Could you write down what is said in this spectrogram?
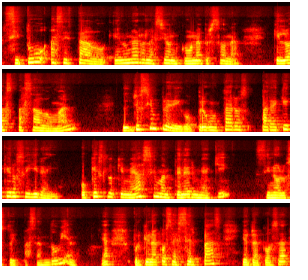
Si tú has estado en una relación con una persona que lo has pasado mal, yo siempre digo, preguntaros, ¿para qué quiero seguir ahí? O qué es lo que me hace mantenerme aquí si no lo estoy pasando bien. ¿Ya? Porque una cosa es ser paz y otra cosa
